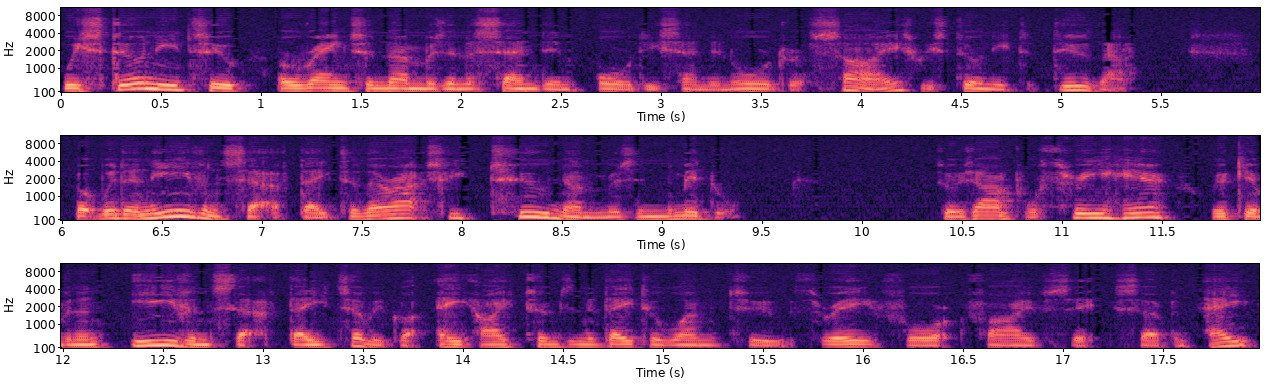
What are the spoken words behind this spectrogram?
We still need to arrange the numbers in ascending or descending order of size. We still need to do that. But with an even set of data, there are actually two numbers in the middle. So example 3 here, we're given an even set of data. We've got 8 items in the data, 1, 2, 3, 4, 5, 6, 7, 8.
